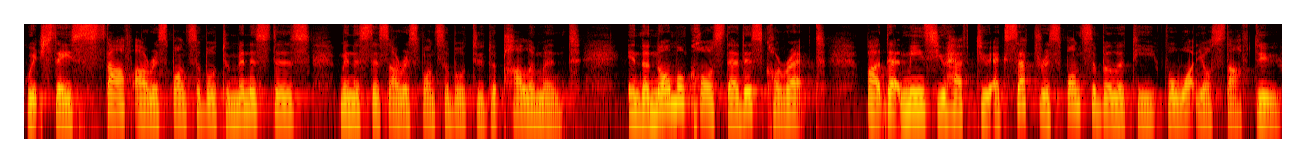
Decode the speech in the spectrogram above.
which says staff are responsible to ministers, ministers are responsible to the parliament. In the normal course, that is correct, but that means you have to accept responsibility for what your staff do.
